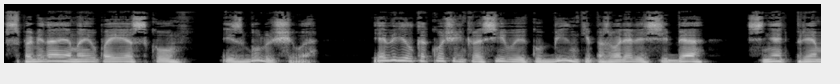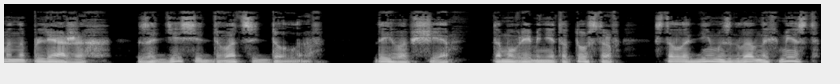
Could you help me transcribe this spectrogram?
Вспоминая мою поездку из будущего, я видел, как очень красивые кубинки позволяли себя снять прямо на пляжах за десять-двадцать долларов. Да и вообще, к тому времени этот остров стал одним из главных мест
